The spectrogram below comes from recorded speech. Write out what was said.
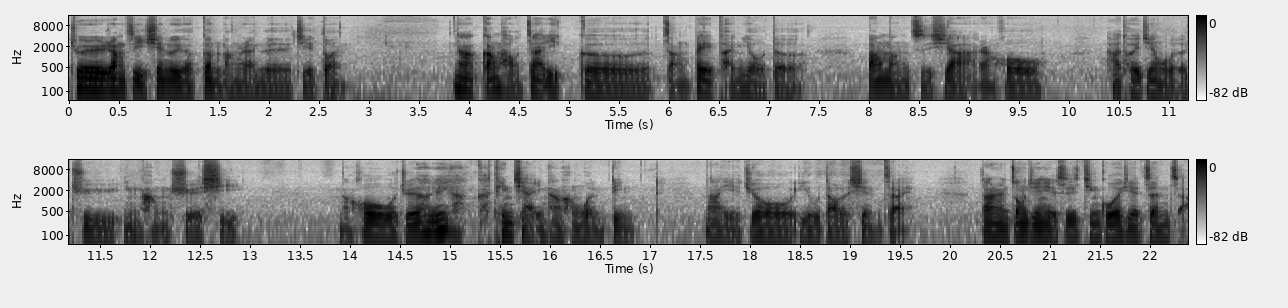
就会让自己陷入一个更茫然的阶段。那刚好在一个长辈朋友的帮忙之下，然后。他推荐我去银行学习，然后我觉得诶，听起来银行很稳定，那也就一路到了现在。当然中间也是经过一些挣扎，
